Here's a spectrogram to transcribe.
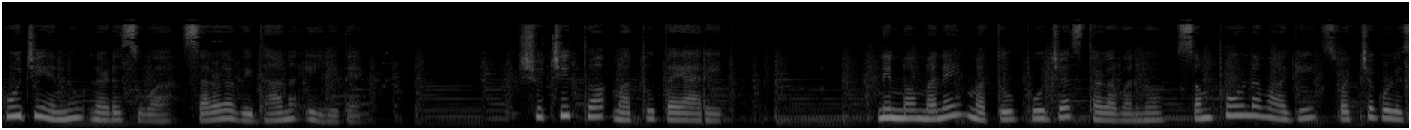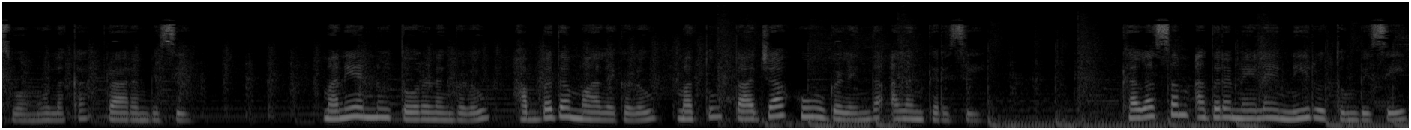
ಪೂಜೆಯನ್ನು ನಡೆಸುವ ಸರಳ ವಿಧಾನ ಇಲ್ಲಿದೆ. ಶುಚಿತ್ವ ಮತ್ತು ತಯಾರಿ ನಿಮ್ಮ ಮನೆ ಮತ್ತು ಪೂಜಾ ಸ್ಥಳವನ್ನು ಸಂಪೂರ್ಣವಾಗಿ ಸ್ವಚ್ಛಗೊಳಿಸುವ ಮೂಲಕ ಪ್ರಾರಂಭಿಸಿ. ಮನೆಯನ್ನು ತೋರಣಗಳು, ಹಬ್ಬದ ಮಾಲೆಗಳು ಮತ್ತು ತಾಜಾ ಹೂವುಗಳಿಂದ ಅಲಂಕರಿಸಿ. ಕಲಸಂ ಅದರ ಮೇಲೆ ನೀರು ತುಂಬಿಸಿ,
